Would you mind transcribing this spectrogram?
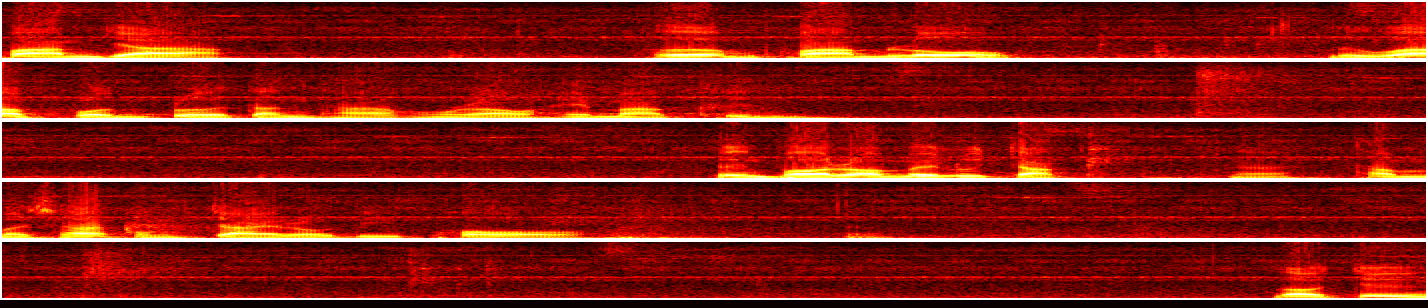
ความอยาก เพิ่มความโลภหรือว่าปนเปลือตัณหาของเราให้มากขึ้น เป็นเพราะเราไม่รู้จักนะธรรมชาติของใจเราดีพอนะ เราจึง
